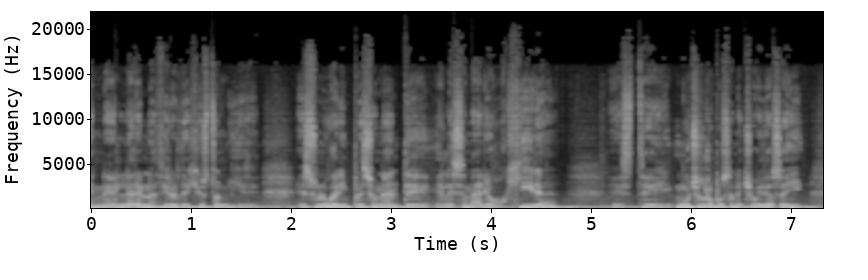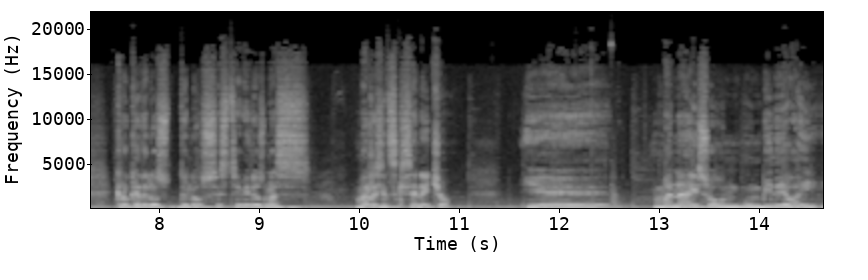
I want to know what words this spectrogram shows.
en el Arena Theater de Houston y es un lugar impresionante. El escenario gira. Este, muchos grupos han hecho videos ahí. Creo que de los, de los este, videos más, más recientes que se han hecho, y, eh, Maná hizo un, un video ahí.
